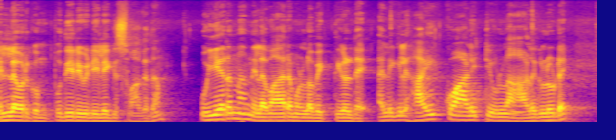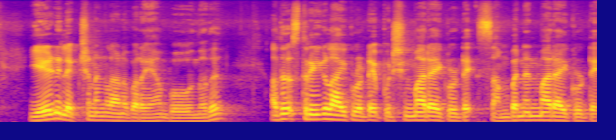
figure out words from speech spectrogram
എല്ലാവർക്കും പുതിയൊരു വീഡിയോയിലേക്ക് സ്വാഗതം. ഉയർന്ന നിലവാരമുള്ള വ്യക്തികളുടെ അല്ലെങ്കിൽ ഹൈ ക്വാളിറ്റി ഉള്ള ആളുകളുടെ ഏഴ് ലക്ഷണങ്ങളാണ് പറയാൻ പോകുന്നത്. അത് സ്ത്രീകളായിക്കൊള്ളട്ടെ പുരുഷന്മാരായിക്കൊള്ളട്ടെ സമ്പന്നന്മാരായിക്കൊള്ളട്ടെ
